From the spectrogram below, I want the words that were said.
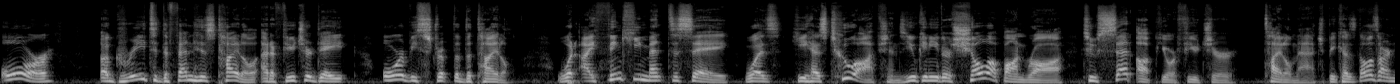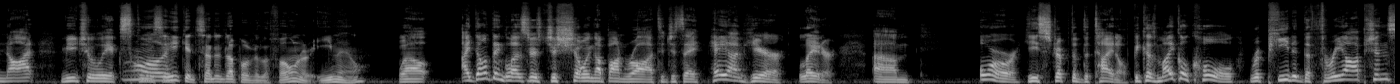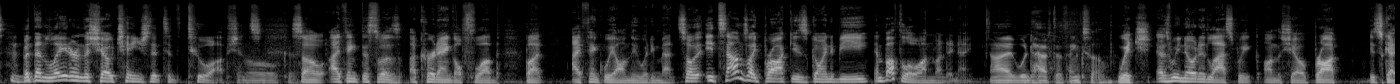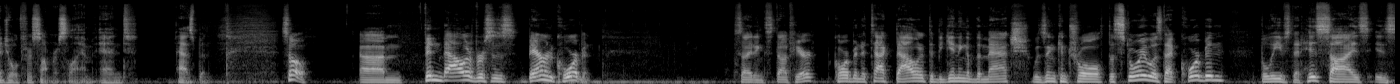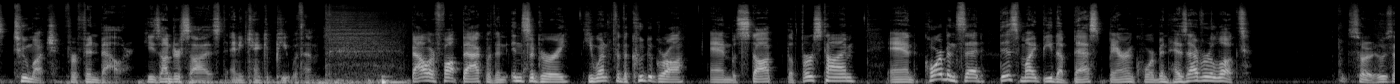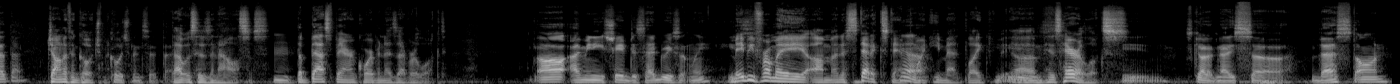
or agree to defend his title at a future date or be stripped of the title. What I think he meant to say was he has two options. You can either show up on Raw to set up your future title match because those are not mutually exclusive. Well, he could set it up over the phone or email. Well, I don't think Lesnar's just showing up on Raw to just say, "Hey, I'm here" later. Um, or he's stripped of the title because Michael Cole repeated the three options, but then later in the show changed it to the two options. Oh, okay. So I think this was a Kurt Angle flub, but I think we all knew what he meant. So it sounds like Brock is going to be in Buffalo on Monday night, I would have to think so. which, as we noted last week on the show, Brock is scheduled for SummerSlam and has been. So, um, Finn Balor versus Baron Corbin. Exciting stuff here. Corbin attacked Balor at the beginning of the match, was in control. The story was that Corbin believes that his size is too much for Finn Balor. He's undersized and he can't compete with him. Balor fought back with an enzuigiri. He went for the coup de grace and was stopped the first time. And Corbin said, This might be the best Baron Corbin has ever looked. Sorry, who said that? Jonathan Coachman. Coachman said that. That was his analysis. The best Baron Corbin has ever looked. Uh, I mean, he shaved his head recently. He's- Maybe from a um, an aesthetic standpoint, Yeah. he meant like um, his hair looks. He's got a nice uh, vest on.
